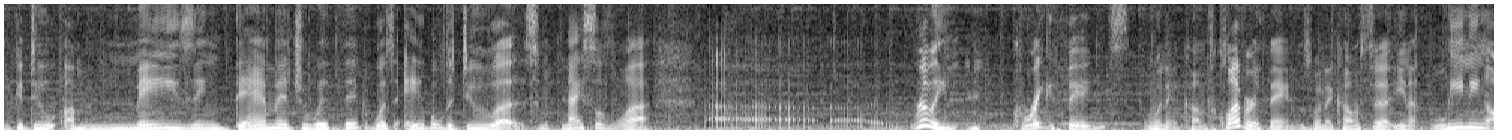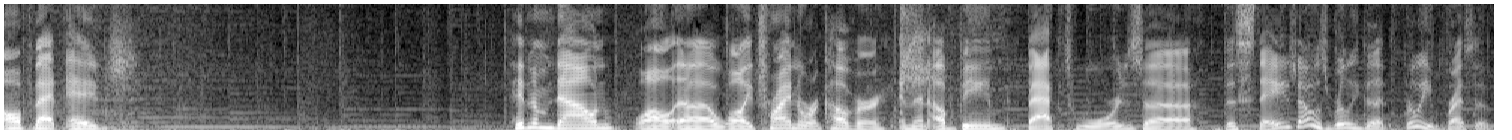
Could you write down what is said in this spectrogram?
You could do amazing damage with it. Was able to do uh, some nice little. Uh, uh, really great things when it comes clever things when it comes to you know leaning off that edge hitting him down while uh while he trying to recover and then up being back towards uh this stage. That was really good, really impressive.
